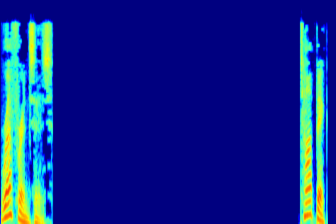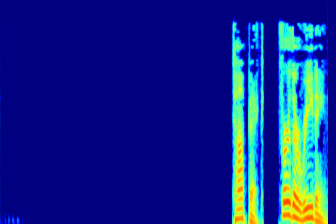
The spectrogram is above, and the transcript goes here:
References Topic. Topic. Further reading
